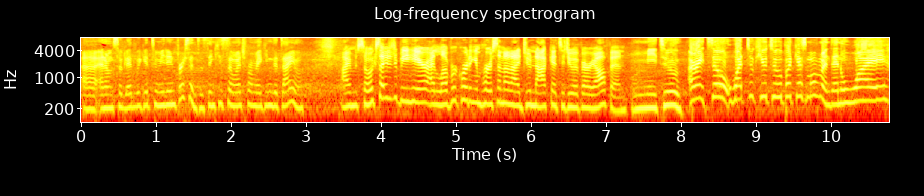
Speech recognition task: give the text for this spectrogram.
Uh, and I'm so glad we get to meet in person. So thank you so much for making the time. I'm so excited to be here. I love recording in person, and I do not get to do it very often. Me too. All right. So, what took you to Podcast Movement and why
